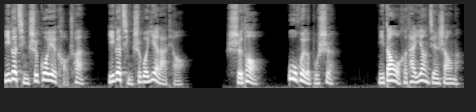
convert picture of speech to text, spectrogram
一个请吃过夜烤串，一个请吃过夜辣条。石头误会了不是？你当我和他一样奸商呢？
